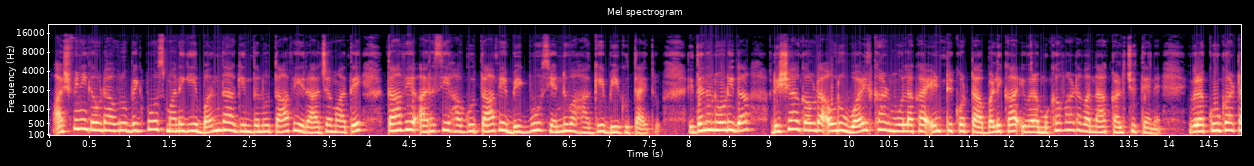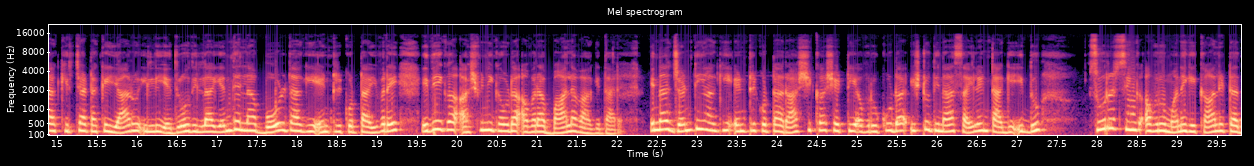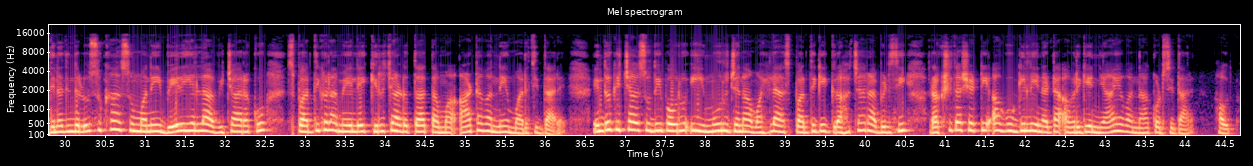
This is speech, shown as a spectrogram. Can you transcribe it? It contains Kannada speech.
ಅಶ್ವಿನಿ ಗೌಡ ಅವರು ಬಿಗ್ ಬಾಸ್ ಮನೆಗೆ ಬಂದಾಗಿಂದನೂ ತಾವೇ ರಾಜಮಾತೆ, ತಾವೇ ಅರಸಿ ಹಾಗೂ ತಾವೇ ಬಿಗ್ ಬಾಸ್ ಎನ್ನುವ ಹಾಗೆ ಬೀಗುತ್ತಾ ಇದ್ರು. ಇದನ್ನು ನೋಡಿದ ರಿಷಾ ಗೌಡ ಅವರು ವೈಲ್ಡ್ ಕಾರ್ಡ್ ಮೂಲಕ ಎಂಟ್ರಿ ಕೊಟ್ಟ ಬಳಿಕ ಇವರ ಮುಖವಾಡವನ್ನ ಕಳಚುತ್ತೇನೆ. ಇವರ ಕೂಗಾಟ, ಕಿರ್ಚಾಟಕ್ಕೆ ಯಾರೂ ಇಲ್ಲಿ ಎದುರೋದಿಲ್ಲ. ಎಂದೆಲ್ಲ ಬೋಲ್ಡ್ ಆಗಿ ಎಂಟ್ರಿ ಕೊಟ್ಟ ಇವರೇ ಇದೀಗ ಅಶ್ವಿನಿ ಗೌಡ ಅವರ ಬಾಲವಾಗಿದ್ದಾರೆ. ಇನ್ನ ಜಂಟಿಯಾಗಿ ಎಂಟ್ರಿ ಕೊಟ್ಟ ರಾಶಿಕಾ ಶೆಟ್ಟಿ ಅವರು ಕೂಡ ಇಷ್ಟು ದಿನ ಸೈಲೆಂಟ್ ಆಗಿ ಇದ್ದು ಸೂರಜ್ ಸಿಂಗ್ ಅವರು ಮನೆಗೆ ಕಾಲಿಟ್ಟ ದಿನದಿಂದಲೂ ಸುಖ ಸುಮ್ಮನೆ ಬೇರೆ ಎಲ್ಲ ವಿಚಾರಕ್ಕೂ ಸ್ಪರ್ಧಿಗಳ ಮೇಲೆ ಕಿರುಚಾಡುತ್ತಾ ತಮ್ಮ ಆಟವನ್ನೇ ಮರೆತಿದ್ದಾರೆ. ಇಂದು ಕಿಚ್ಚ ಸುದೀಪ್ ಅವರು ಈ ಮೂರು ಜನ ಮಹಿಳಾ ಸ್ಪರ್ಧಿಗೆ ಗ್ರಹಚಾರ ಬಿಡಿಸಿ ರಕ್ಷಿತಾ ಶೆಟ್ಟಿ ಹಾಗೂ ಗಿಲ್ಲಿ ನಟ ಅವರಿಗೆ ನ್ಯಾಯವನ್ನ ಕೊಡಿಸಿದ್ದಾರೆ. ಹೌದು.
